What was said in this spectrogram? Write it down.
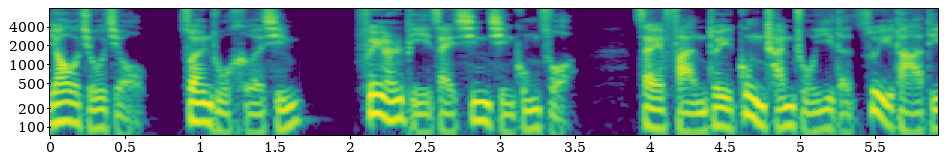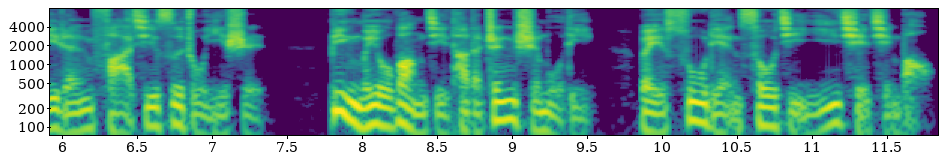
幺九九钻入核心，菲尔比在辛勤工作，在反对共产主义的最大敌人法西斯主义时，并没有忘记他的真实目的：为苏联搜集一切情报。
